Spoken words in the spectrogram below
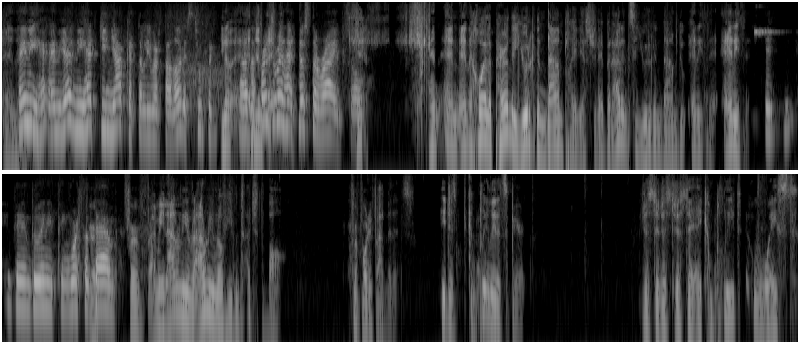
and And he and yeah, and he had Gignac at the Libertadores too, but you know uh, the and- Frenchman had just arrived, so. Yeah. And and and Joel, apparently Jurgen Damm played yesterday, but I didn't see Jurgen Damm do anything. Anything He, he didn't do anything worth a damn. for. I mean, I don't even. I don't even know if he even touched the ball for 45 minutes. He just completely disappeared. Just a, just just a, a complete waste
